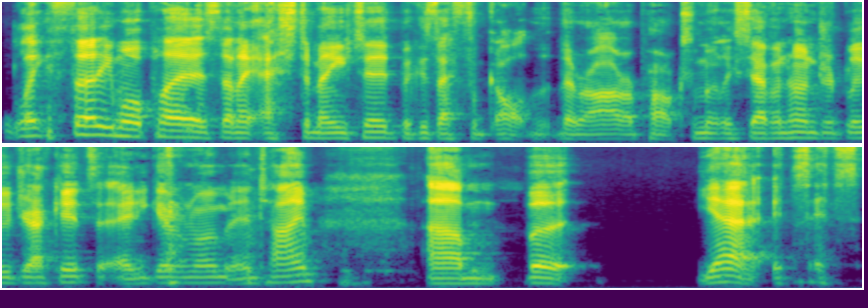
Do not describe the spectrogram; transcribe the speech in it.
like 30 more players than I estimated because I forgot that there are approximately 700 Blue Jackets at any given moment in time. Um, but yeah, it's it's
